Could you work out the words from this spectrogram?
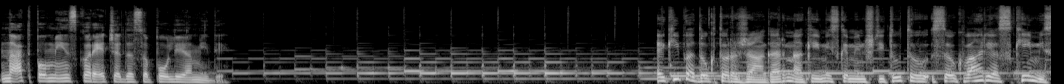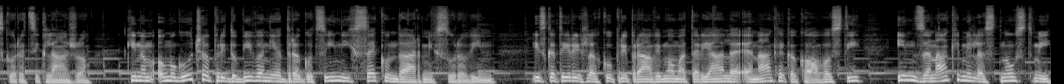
nadpomensko reče, da so poliamidi. Ekipa dr. Žagar na Kemijskem inštitutu se ukvarja s kemijsko reciklažo, ki nam omogoča pridobivanje dragocenih sekundarnih surovin iz katerih lahko pripravimo materijale enake kakovosti in z enakimi lastnostmi,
